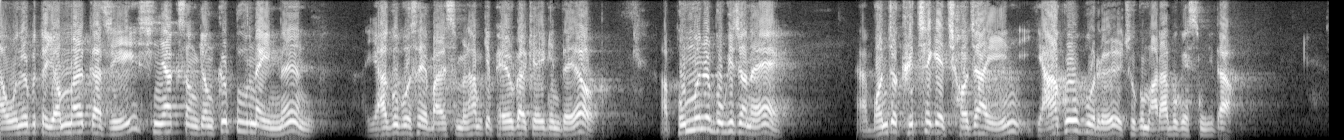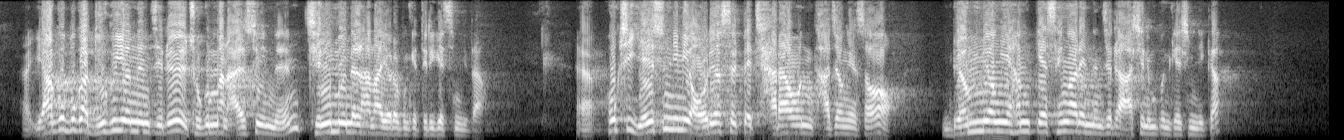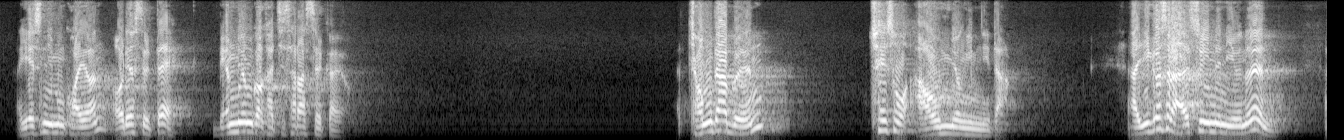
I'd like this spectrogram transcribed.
아, 오늘부터 연말까지 신약 성경 끝부분에 있는 야고보서의 말씀을 함께 배워갈 계획인데요. 아, 본문을 보기 전에 아, 먼저 그 책의 저자인 야고보를 조금 알아보겠습니다. 야고보가 누구였는지를 조금만 알 수 있는 질문을 하나 여러분께 드리겠습니다. 혹시 예수님이 어렸을 때 자라온 가정에서 몇 명이 함께 생활했는지를 아시는 분 계십니까? 예수님은 과연 어렸을 때 몇 명과 같이 살았을까요? 정답은 최소 9명입니다. 아, 이것을 알 수 있는 이유는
